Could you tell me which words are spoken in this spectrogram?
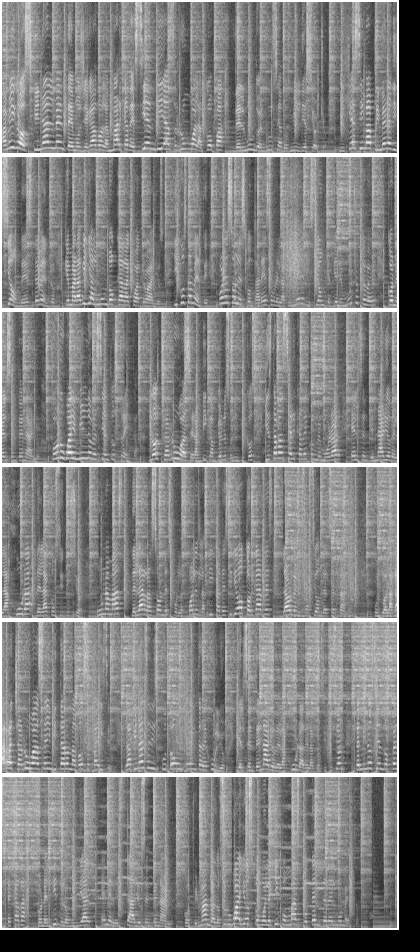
Amigos, finalmente hemos llegado a la marca de 100 días rumbo a la Copa del Mundo en Rusia 2018, vigésima primera edición de este evento que maravilla al mundo cada cuatro años. Y justamente por eso les contaré sobre la primera edición que tiene mucho que ver con el centenario. Fue Uruguay 1930. Los charrúas eran bicampeones olímpicos y estaban cerca de conmemorar el centenario de la jura de la Constitución, una más de las razones por las cuales la FIFA decidió otorgarles la organización del certamen. Junto a la Garra Charrúa se invitaron a 12 países. La final se disputó un 30 de julio y el centenario de la jura de la Constitución terminó siendo festejada con el título mundial en el Estadio Centenario, confirmando a los uruguayos como el equipo más potente del momento.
